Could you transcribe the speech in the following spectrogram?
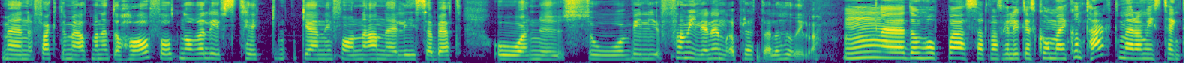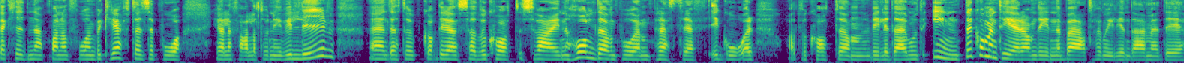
Men faktum är att man inte har fått några livstecken ifrån Anna Elisabeth och nu så vill ju familjen ändra på detta, eller hur Ylva? Mm, Eh, de hoppas att man ska lyckas komma i kontakt med de misstänkta kidnapparna och få en bekräftelse på i alla fall att hon är vid liv. Eh, detta uppgav deras advokat Svein Holden på en pressträff igår. Och advokaten ville däremot inte kommentera om det innebär att familjen därmed är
